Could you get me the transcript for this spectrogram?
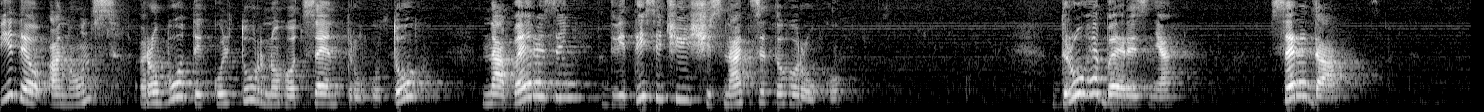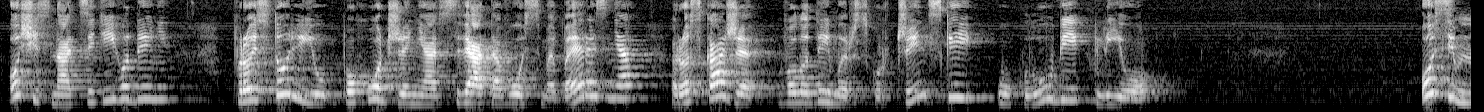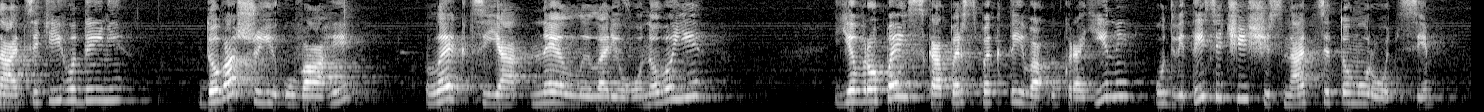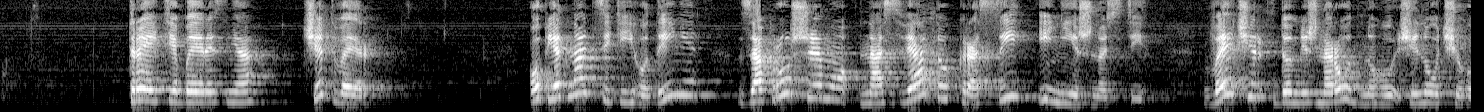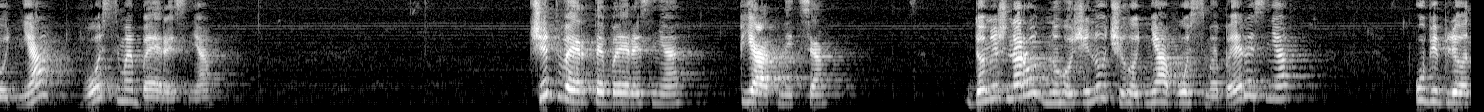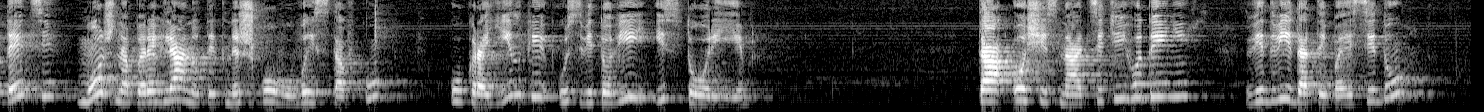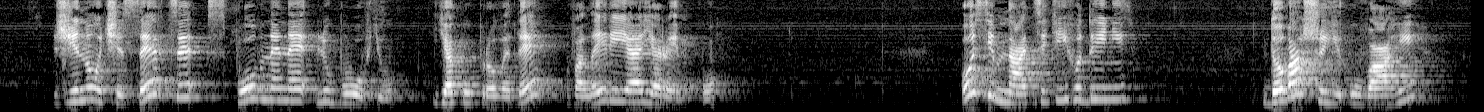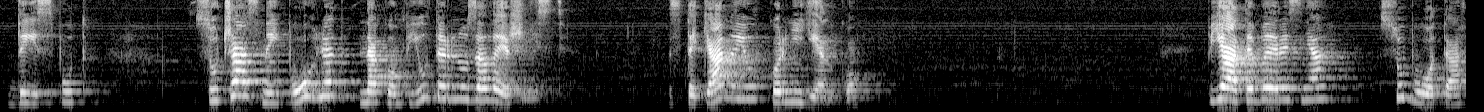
Відеоанонс роботи культурного центру УТОГ на березень 2016 року. 2 березня. Середа. О 16 годині про історію походження свята 8 березня розкаже Володимир Скурчинський у клубі Кліо. О 17 годині до вашої уваги лекція Нелли Ларіонової Європейська перспектива України у 2016 році. 3 березня, четвер. О 15 годині запрошуємо на свято краси і ніжності. Вечір до Міжнародного жіночого дня 8 березня. 4 березня, п'ятниця. До Міжнародного жіночого дня 8 березня у бібліотеці можна переглянути книжкову виставку Українки у світовій історії. Та о 16 годині відвідати бесіду Жіноче серце сповнене любов'ю, яку проведе Валерія Яремко. О 17 годині до вашої уваги диспут. Сучасний погляд на комп'ютерну залежність з Тетяною Корнієнко. 5 березня, субота.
